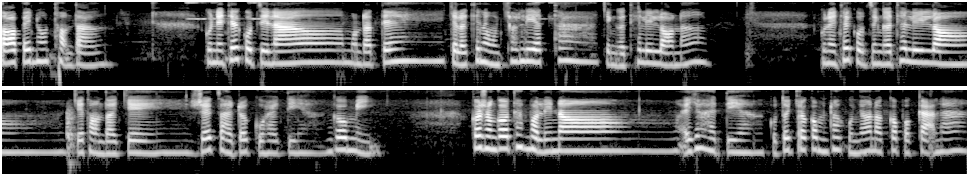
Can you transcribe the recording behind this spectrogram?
to bên hôn thằng tờ cô này thế cô chỉ là một đợt tê chỉ là thế là một cho liệt tha, chỉ người thế li lò nữa. Cô này thế cô chỉ người thế li lò chỉ thằng tờ chỉ rất dài đôi của hai tia. Gô mì có trong cô tham vào li nó ấy cho hai tia. Cô tôi cho công thôi của nhỏ nó có bỏ cả na.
